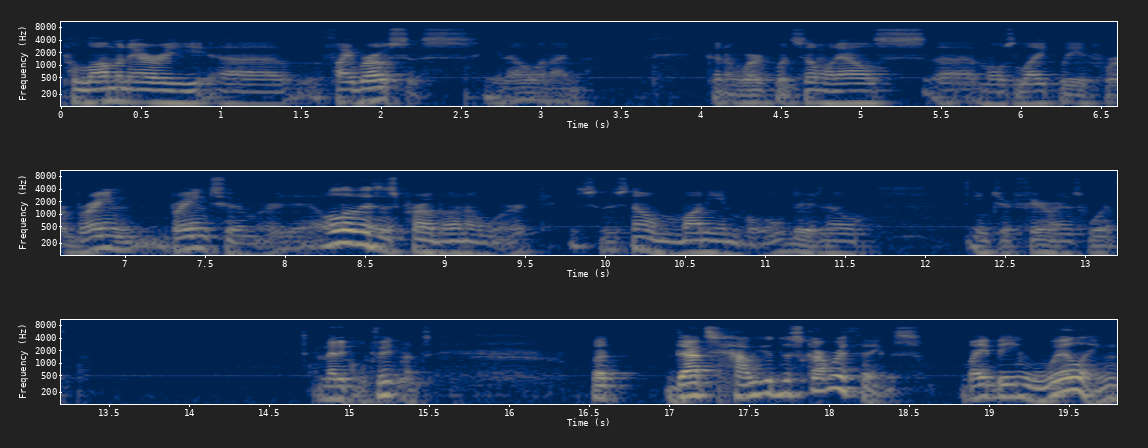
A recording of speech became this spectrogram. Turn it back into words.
pulmonary uh, fibrosis, you know, and I'm going to work with someone else, uh, most likely for a brain brain tumor. All of this is pro bono work. So there's no money involved. There's no interference with medical treatment. But that's how you discover things by being willing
